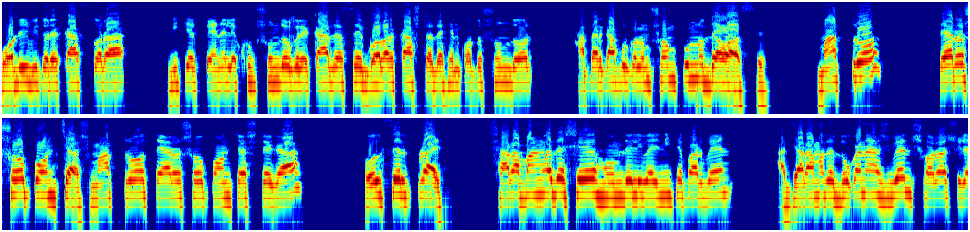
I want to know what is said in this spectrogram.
বডির ভিতরে কাজ করা। নিচের প্যানেলে খুব সুন্দর করে কাজ আছে। গলার কাজটা দেখেন কত সুন্দর। হাতার কাপড় কলম সম্পূর্ণ দেওয়া আছে। মাত্র তেরোশো পঞ্চাশ, মাত্র তেরোশো পঞ্চাশ টাকা হোলসেল প্রাইস। সারা বাংলাদেশে হোম ডেলিভারি নিতে পারবেন। আর যারা আমাদের দোকানে আসবেন, সরাসরি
